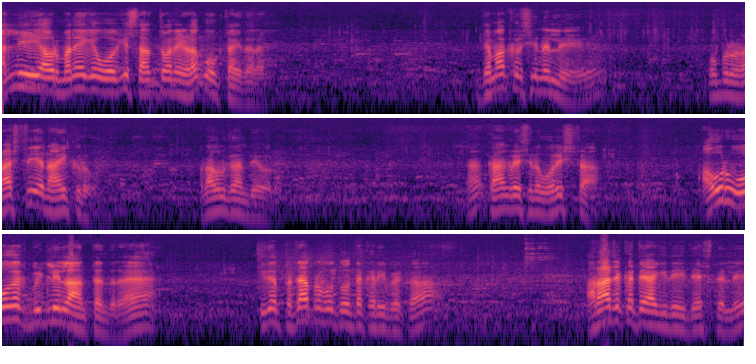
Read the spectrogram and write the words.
ಅಲ್ಲಿ ಅವ್ರ ಮನೆಗೆ ಹೋಗಿ ಸಾಂತ್ವನ ಹೇಳಕ್ಕೆ ಹೋಗ್ತಾ ಇದ್ದಾರೆ. ಡೆಮಾಕ್ರಸಿನಲ್ಲಿ ಒಬ್ಬರು ರಾಷ್ಟ್ರೀಯ ನಾಯಕರು ರಾಹುಲ್ ಗಾಂಧಿ ಅವರು ಕಾಂಗ್ರೆಸ್ಸಿನ ವರಿಷ್ಠ ಅವರು ಹೋಗಕ್ಕೆ ಬಿಡಲಿಲ್ಲ ಅಂತಂದ್ರೆ ಇದನ್ನು ಪ್ರಜಾಪ್ರಭುತ್ವ ಅಂತ ಕರಿಬೇಕಾ? ಅರಾಜಕತೆ ಆಗಿದೆ ಈ ದೇಶದಲ್ಲಿ.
